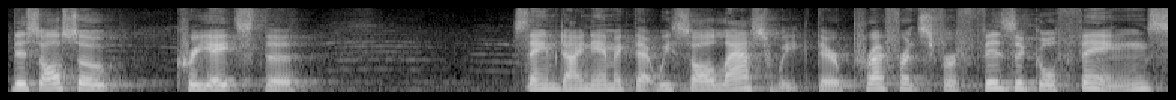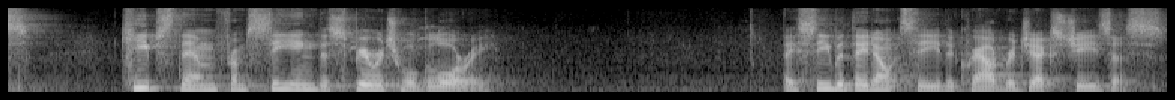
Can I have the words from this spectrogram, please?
This also creates the same dynamic that we saw last week. Their preference for physical things keeps them from seeing the spiritual glory. They see but they don't see. The crowd rejects Jesus.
